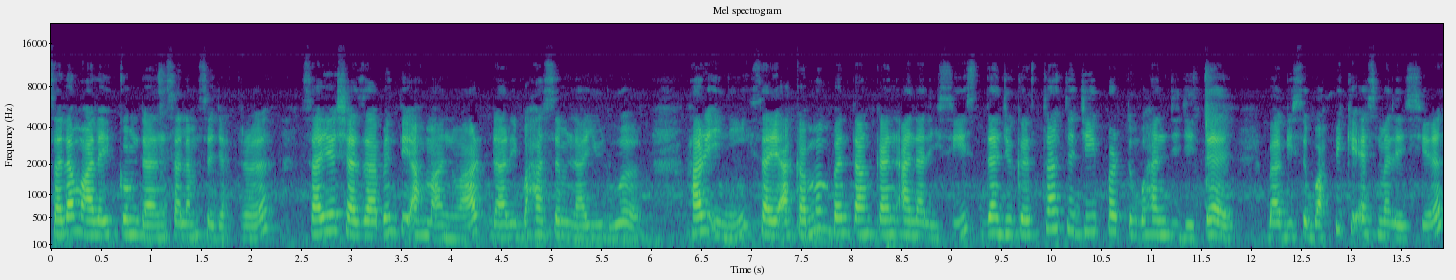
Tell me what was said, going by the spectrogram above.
Assalamualaikum dan salam sejahtera. Saya Syaza binti Ahmad Anwar dari Bahasa Melayu 2. Hari ini saya akan membentangkan analisis dan juga strategi pertumbuhan digital bagi sebuah PKS Malaysia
